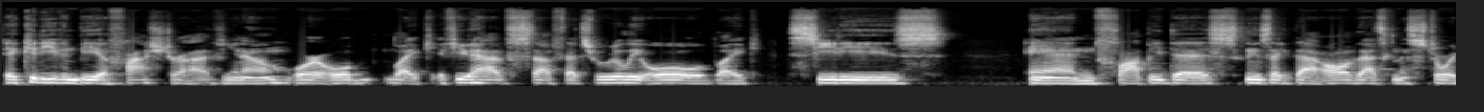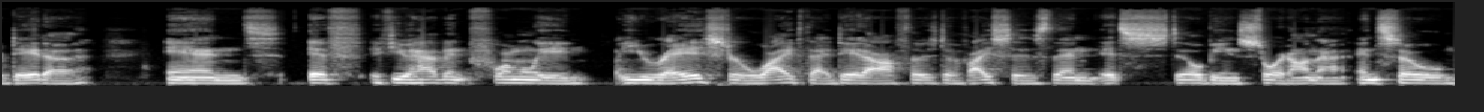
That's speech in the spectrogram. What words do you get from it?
It could even be a flash drive, you know, or old, like if you have stuff that's really old, like CDs and floppy disks, things like that, all of that's going to store data. And if if you haven't formally erased or wiped that data off those devices, then it's still being stored on that. And so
